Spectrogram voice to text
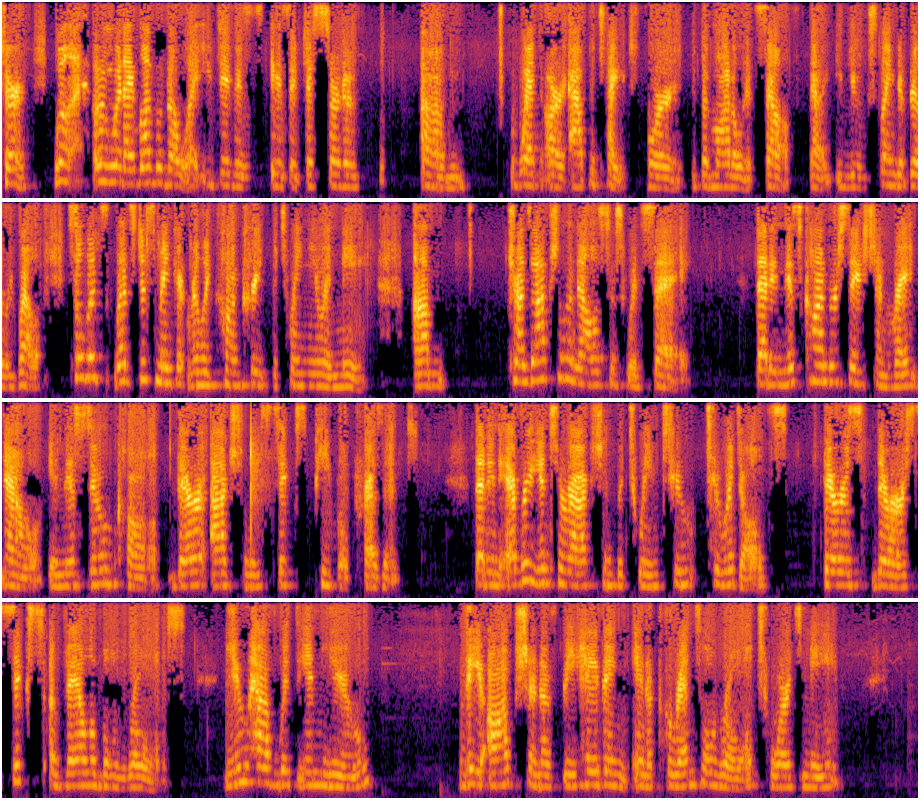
Sure. Well, what I love about what you did is, is it just sort of, um, whet our appetite for the model itself. Uh, you explained it really well. So let's let's just make it really concrete between you and me. Um, transactional analysis would say that in this conversation right now, in this Zoom call, there are actually six people present. That in every interaction between two two adults, there is there are six available roles. You have within you the option of behaving in a parental role towards me,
